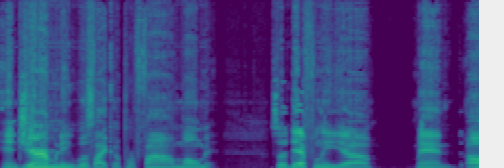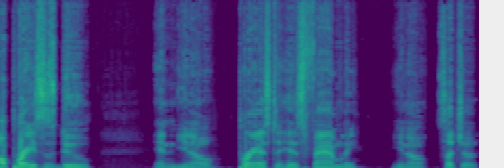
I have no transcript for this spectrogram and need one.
in Germany was like a profound moment. So definitely, uh, man, all praises due and, you know, prayers to his family, you know, such a,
